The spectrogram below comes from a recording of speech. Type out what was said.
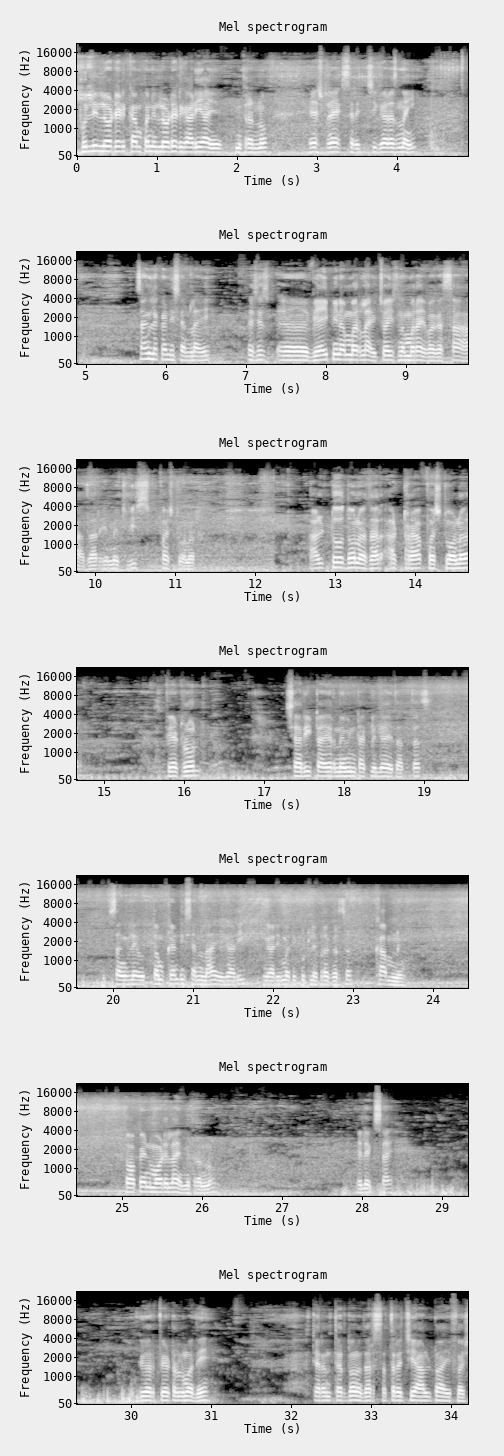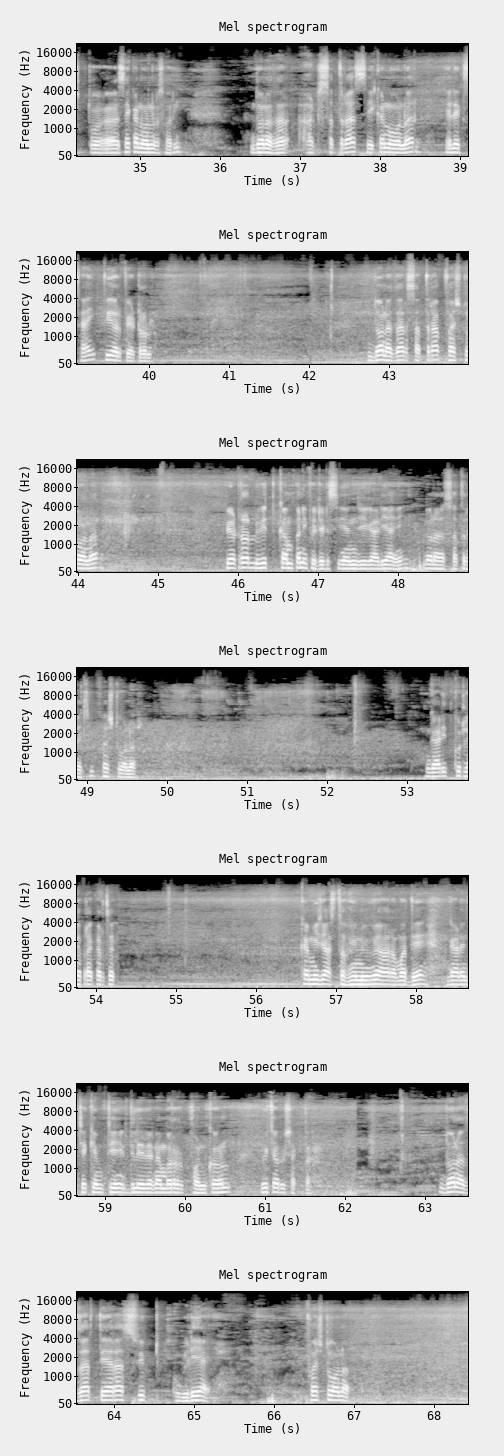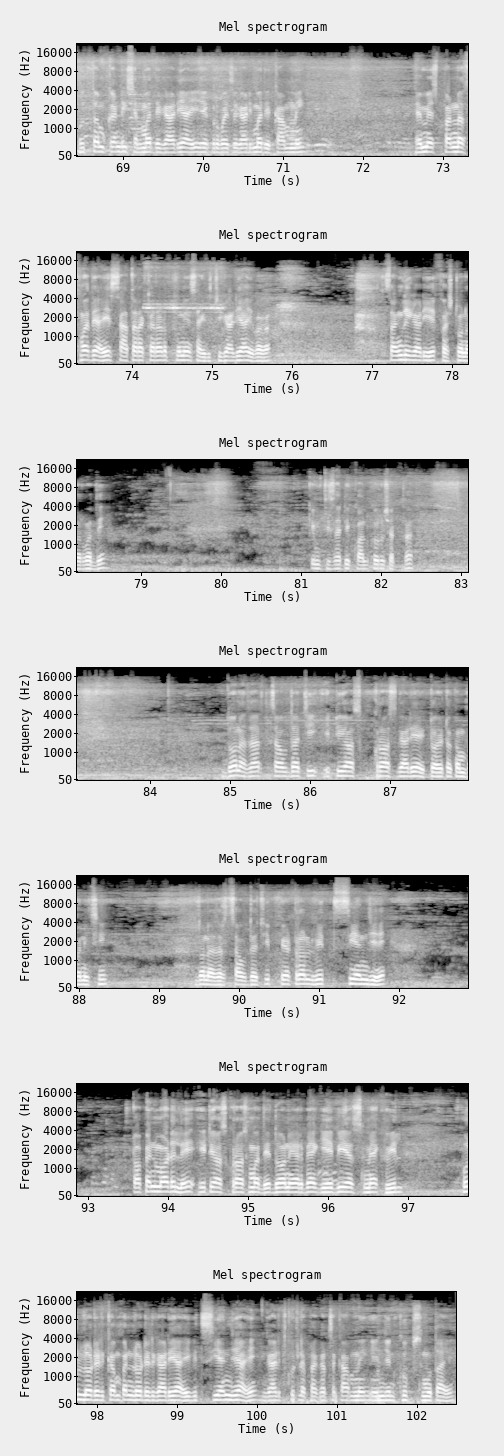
fully loaded company loaded गाडी आहे मित्रांनो. एक्स्ट्रा एक्सरेजची गरज नाही. चांगल्या कंडिशनला आहे. तसेच व्ही आय पी नंबरला आहे. चॉईस नंबर आहे बघा सहा हजार एम एच वीस फर्स्ट ओनर आल्टो दोन हजार अठरा फर्स्ट ओनर पेट्रोल चारी टायर नवीन टाकलेले आहेत आत्ताच. चांगल्या उत्तम कंडिशनला आहे गाडी. गाडीमध्ये कुठल्या प्रकारचं काम नाही. टॉप एंड मॉडेल आहे मित्रांनो. एल एक्स आय प्युअर पेट्रोलमध्ये त्यानंतर दोन हजार सतराची आल्टो आहे फर्स्ट सेकंड ओनर सॉरी दोन हजार आठ सतरा second owner L X I pure petrol दोन हजार सतरा first owner petrol with company fitted C N G गाडी आहे दोन हजार सतराची फर्स्ट ओनर गाडीत कुठल्या प्रकारचं कमी जास्त होईन व्यवहारामध्ये गाड्यांच्या किमती दिलेल्या नंबरवर फोन करून विचारू शकता. दोन हजार तेरा Swift V I first owner उत्तम कंडिशनमध्ये गाडी आहे एक रुपयाच्या गाडीमध्ये काम नाही. एम एच पन्नासमध्ये आहे. सातारा कराड पुणे साईडची गाडी आहे बघा. चांगली गाडी आहे फर्स्ट ओनरमध्ये किमतीसाठी कॉल करू शकता. दोन हजार चौदाची इटिऑस क्रॉस गाडी आहे टोयोटो कंपनीची दोन हजार चौदाची petrol with C N G top end model आहे इटिऑस क्रॉसमध्ये दोन airbag A B S mag wheel full loaded company loaded गाडी आहे. विथ सी एन जी आहे. गाडीत कुठल्या प्रकारचं काम नाही. इंजिन खूप स्मूथ आहे.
